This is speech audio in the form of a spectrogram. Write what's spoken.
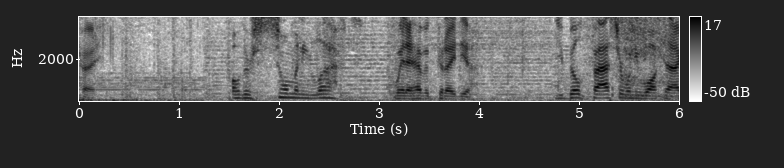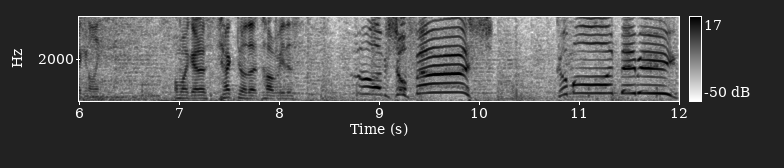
Okay. Oh, there's so many left. Wait, I have a good idea. You build faster when you walk diagonally. Oh my god, it's Techno that taught me this. Oh, I'm so fast! Come on, baby!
